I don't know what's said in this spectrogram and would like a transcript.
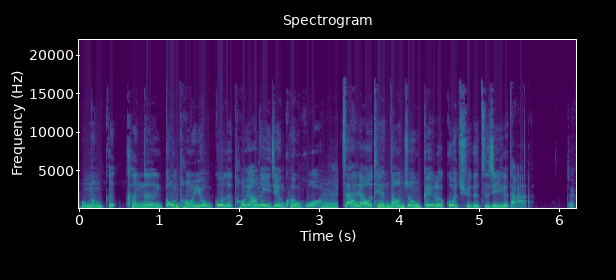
我们可可能共同有过的同样的一件困惑，在聊天当中给了过去的自己一个答案。对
